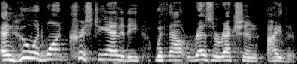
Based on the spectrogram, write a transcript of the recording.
And who would want Christianity without resurrection either?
